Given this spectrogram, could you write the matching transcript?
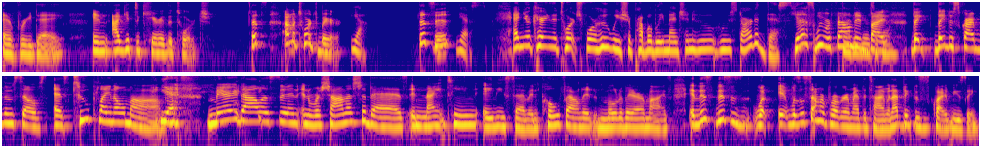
every day. And I get to carry the torch. That's I'm a torchbearer. Yeah. That's it. Yes. And you're carrying the torch for who? We should probably mention who who started this. Yes, we were founded by ago. they they describe themselves as two plain old moms. Yes. Mary Dollison and Rashana Shabazz in 1987 co-founded Motivate Our Minds. And this this is what it was a summer program at the time and I think this is quite amusing.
